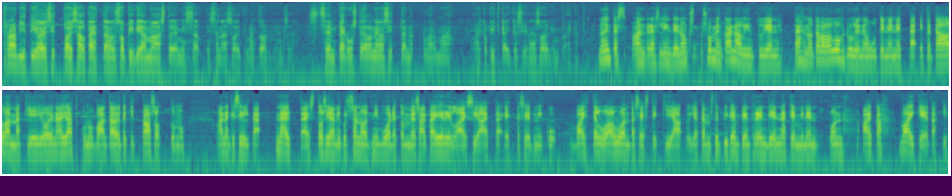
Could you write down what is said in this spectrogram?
traditio ja sitten toisaalta, että on sopivia maastoja, missä, missä nämä soitimet on, niin se, sen perusteella ne on sitten varmaan aika pitkäikäisiä nämä soidinpaikat. No entäs Andreas Linden, onko Suomen kanalintujen, tähän on tavallaan lohdullinen uutinen, että, että tämä alamäki ei ole enää jatkunut, vaan tämä on jotenkin tasottunut. Ainakin siltä näyttäisi. Tosiaan niin kuin sanoit, niin vuodet on myös aika erilaisia, että, että se niin kuin vaihtelua luontaisestikin ja, ja tämmöisten pidempien trendien näkeminen on aika vaikeatakin.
